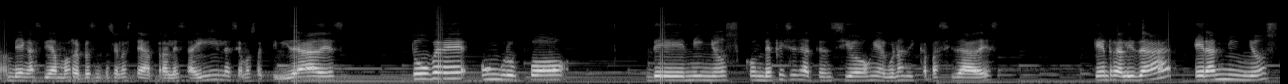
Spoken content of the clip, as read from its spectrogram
También hacíamos representaciones teatrales ahí, le hacíamos actividades tuve un grupo de niños con déficit de atención y algunas discapacidades que en realidad eran niños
